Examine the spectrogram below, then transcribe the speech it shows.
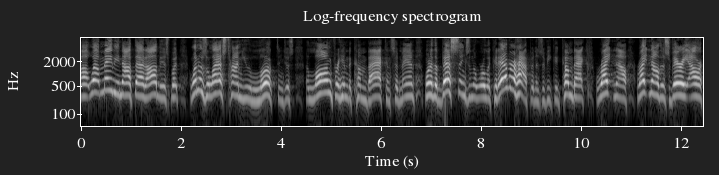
Uh, well, maybe not that obvious, but when was the last time you looked and just longed for him to come back and said, Man, one of the best things in the world that could ever happen is if he could come back right now, right now, this very hour.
